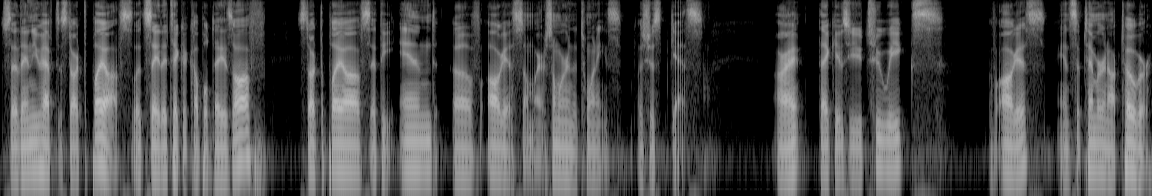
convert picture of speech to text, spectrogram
So then you have to start the playoffs. Let's say they take a couple days off, start the playoffs at the end of August somewhere, somewhere in the 20s. Let's just guess. All right. That gives you two weeks of August and September and October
